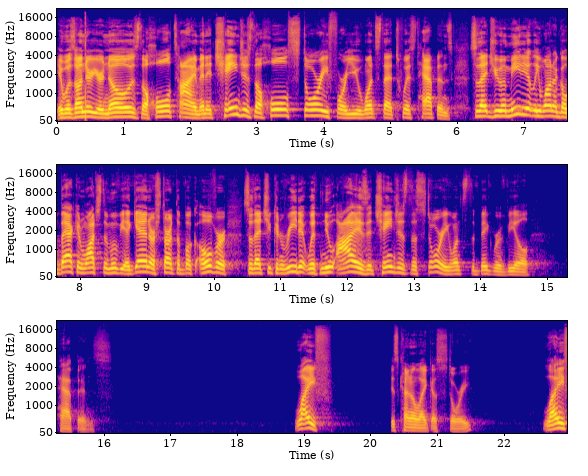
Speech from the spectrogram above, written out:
It was under your nose the whole time, and it changes the whole story for you once that twist happens, so that you immediately want to go back and watch the movie again or start the book over so that you can read it with new eyes. It changes the story once the big reveal happens. Life is kind of like a story. Life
